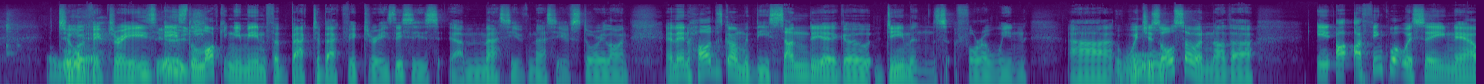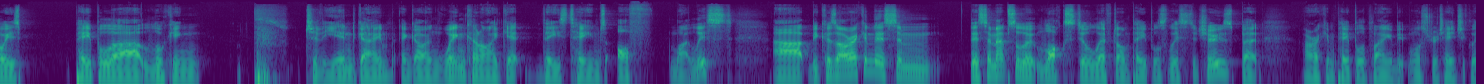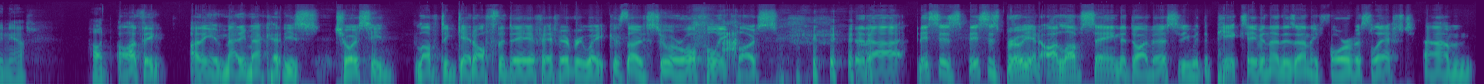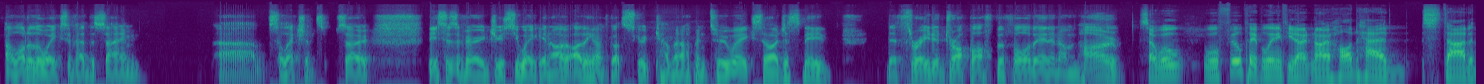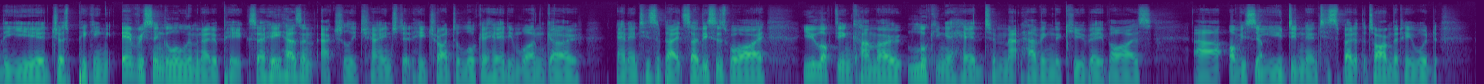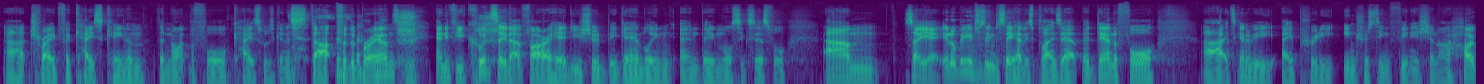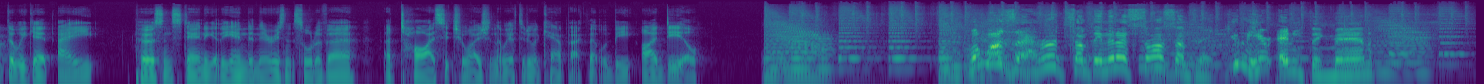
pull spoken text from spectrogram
to a victory. He's, he's locking him in for back to back victories. This is a massive, massive storyline. And then Hod's gone with the San Diego Demons for a win, uh, which is also another. I I think what we're seeing now is people are looking to the end game and going, when can I get these teams off my list? Uh, because I reckon there's some there's some absolute locks still left on people's list to choose, but I reckon people are playing a bit more strategically now. Hod. Oh, I think I think if Matty Mack had his choice, he'd love to get off the DFF every week because those two are awfully close. but uh, this is this is brilliant. I love seeing the diversity with the picks, even though there's only four of us left. Um, a lot of the weeks have had the same um, selections, so this is a very juicy week. And I, I think I've got Scoot coming up in two weeks, so I just need the three to drop off before then, and I'm home. So we'll we'll fill people in if you don't know. Hod had started the year just picking every single eliminator pick, so he hasn't actually changed it. He tried to look ahead in one go and anticipate. So this is why you locked in Camo, looking ahead to Matt having the QB buys. Uh, obviously, you didn't anticipate at the time that he would. Uh, trade for Case Keenum the night before Case was going to start for the Browns. and if you could see that far ahead, you should be gambling and being more successful. Um, so yeah, it'll be interesting to see how this plays out. But down to four, uh, it's going to be a pretty interesting finish, and I hope that we get a person standing at the end, and there isn't sort of a, a tie situation that we have to do a count back. That would be ideal. What was that? I heard something, then I saw something. You didn't hear anything, man.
